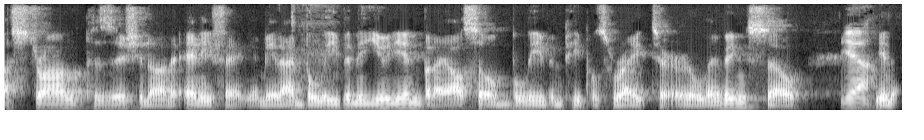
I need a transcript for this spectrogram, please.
a, strong position on anything. I mean, I believe in the union, but I also believe in people's right to earn a living. So, yeah. You know,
